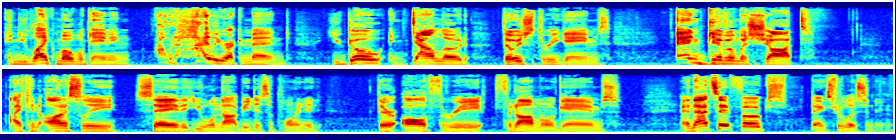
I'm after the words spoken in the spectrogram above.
and you like mobile gaming, I would highly recommend you go and download those three games and give them a shot. I can honestly say that you will not be disappointed. They're all three phenomenal games. And that's it, folks. Thanks for listening.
